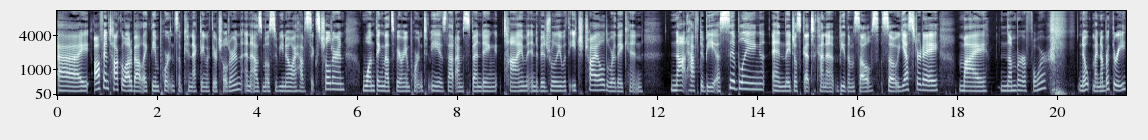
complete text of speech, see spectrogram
I often talk a lot about like the importance of connecting with your children. And as most of you know, I have six children. One thing that's very important to me is that I'm spending time individually with each child where they can not have to be a sibling and they just get to kind of be themselves. So, yesterday, my number four, nope, my number three,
